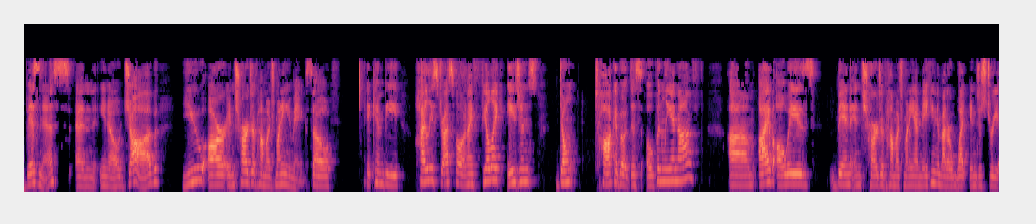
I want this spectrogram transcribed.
business and, you know, job, you are in charge of how much money you make. So it can be highly stressful. And I feel like agents don't talk about this openly enough. Um, I've always been in charge of how much money I'm making, no matter what industry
